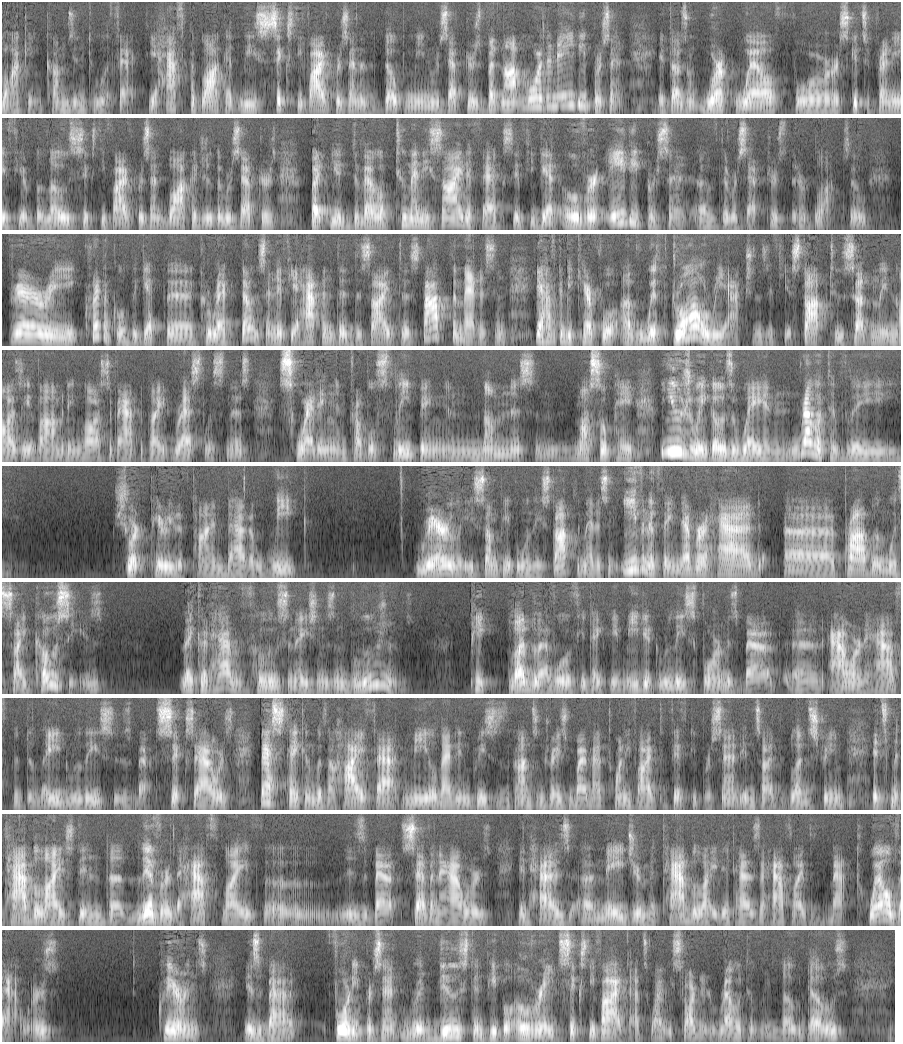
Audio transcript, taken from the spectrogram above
blocking comes into effect. You have to block at least 65% of the dopamine receptors, but not more than 80%. It doesn't work well for schizophrenia if you're below 65% blockage of the receptors, but you develop too many side effects if you get over 80% of the receptors that are blocked. So very critical to get the correct dose. And if you happen to decide to stop the medicine, you have to be careful of withdrawal reactions. If you stop too suddenly, nausea, vomiting, loss of appetite, restlessness, sweating, and trouble sleeping, and numbness and muscle pain, usually goes away in relatively short period of time, about a week. Rarely, some people, when they stop the medicine, even if they never had a problem with psychoses, they could have hallucinations and delusions peak blood level, if you take the immediate release form, is about an hour and a half. The delayed release is about six hours. Best taken with a high fat meal that increases the concentration by about 25 to 50 percent inside the bloodstream. It's metabolized in the liver. The half life uh, is about seven hours. It has a major metabolite. It has a half life of about 12 hours. Clearance is about 40% reduced in people over age 65. That's why we started a relatively low dose.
